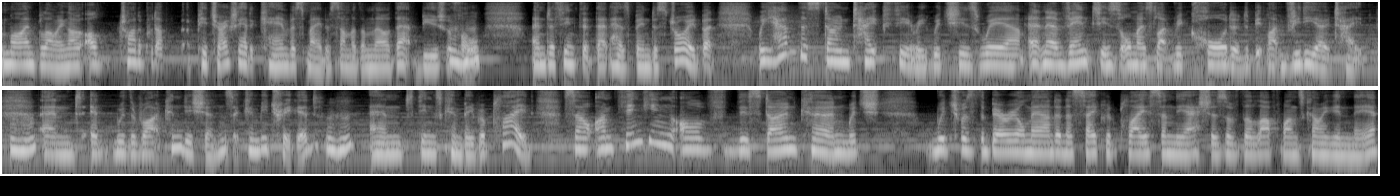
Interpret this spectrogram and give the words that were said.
mind blowing. I'll, I'll try to put up a picture. I actually had a canvas made of some of them. They were that beautiful. Mm-hmm. And to think that that has been destroyed. But we have the stone tape theory, which is where an event is almost like recorded, a bit like videotape. Mm-hmm. And it, with the right conditions, it can be triggered mm-hmm. and things can be replayed. So I'm thinking of this stone cairn, which which was the burial mound and a sacred place and the ashes of the loved ones coming in there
